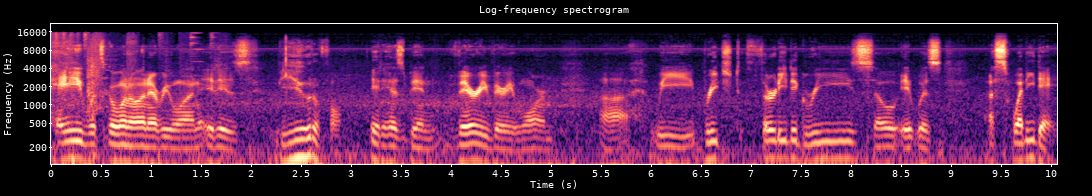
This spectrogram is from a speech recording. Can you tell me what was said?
Hey, what's going on, everyone? It is beautiful. It has been very, very warm. Uh, we breached 30 degrees, so it was a sweaty day.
